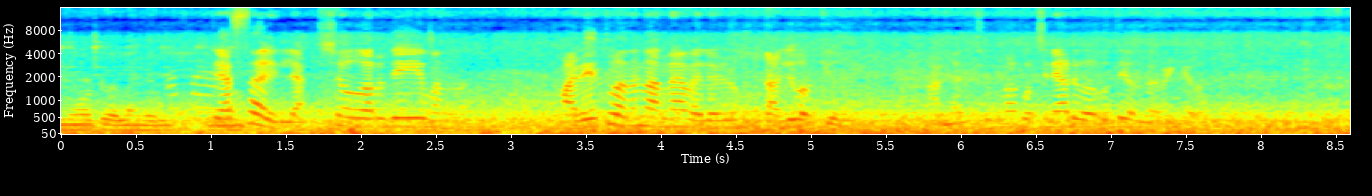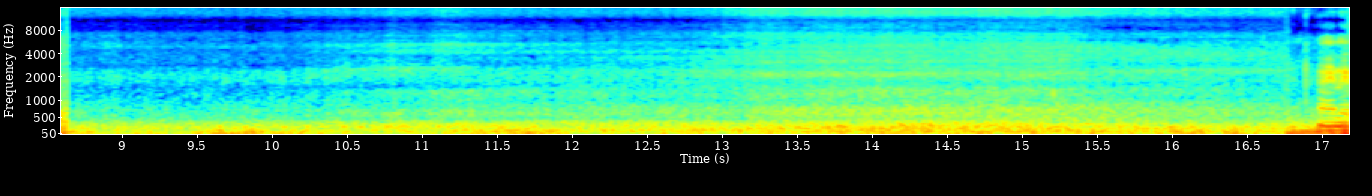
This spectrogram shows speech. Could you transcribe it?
ഇങ്ങോട്ട് വെള്ളം രസമില്ല. പക്ഷെ വെറുതെ വന്ന്. മഴയത്ത് വന്നെന്ന് പറഞ്ഞാൽ വല്ലൊരു കല്ല് ചുമ്മാ കൊച്ചിനാട് വെറുതെ ഒന്ന് ഇറങ്ങിയത്. അങ്ങനെ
